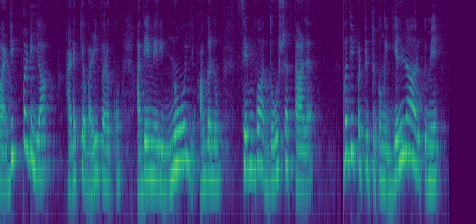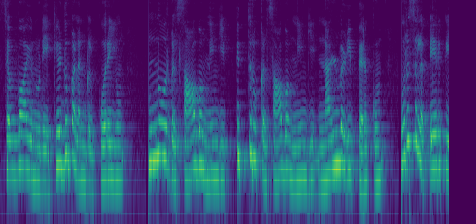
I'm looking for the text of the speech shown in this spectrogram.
படிப்படியாக அடைக்க வழி பிறக்கும். அதேமாரி நோய் அகலும் செவ்வாய் தோஷத்தால் அவதிப்பட்டு இருக்கவங்க எல்லாருக்குமே செவ்வாயினுடைய கெடுபலன்கள் குறையும். முன்னோர்கள் சாபம் நீங்கி பித்திருக்கள் சாபம் நீங்கி நல்வழி பிறக்கும். ஒரு சில பேருக்கு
